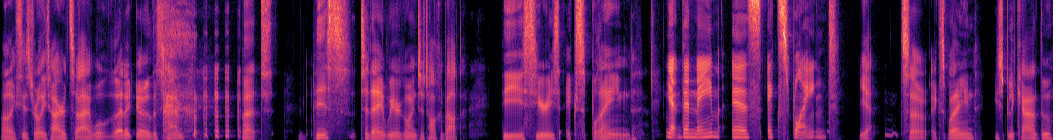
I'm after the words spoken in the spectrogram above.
Alexia's really tired, so I will let it go this time. but this today we are going to talk about the series Explained. yeah, the name is explained. Yeah. So explained, explicado.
